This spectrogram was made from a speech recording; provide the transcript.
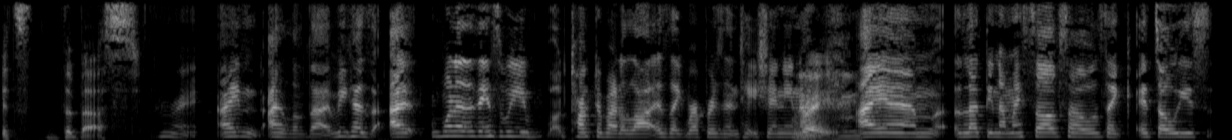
it's the best. Right. I I love that because I one of the things we've talked about a lot is like representation, you know. Right. Mhm. I am Latina myself, so I was like it's always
